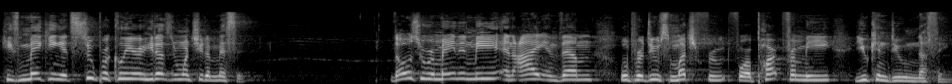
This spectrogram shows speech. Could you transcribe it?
He's making it super clear. He doesn't want you to miss it. Those who remain in me and I in them will produce much fruit, for apart from me, you can do nothing.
